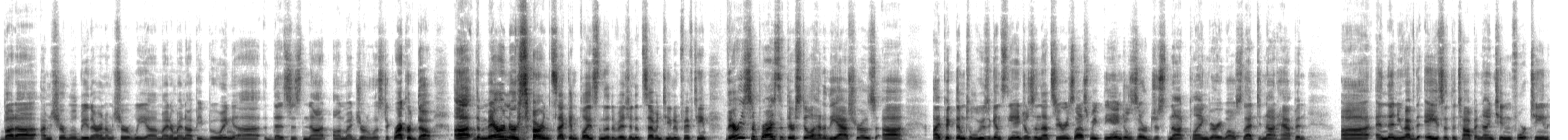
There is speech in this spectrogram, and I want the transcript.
But uh, I'm sure we'll be there, and I'm sure we uh, might or might not be booing. Uh, this is not on my journalistic record, though. Uh, the Mariners are in second place in the division at 17 and 15. Very surprised that they're still ahead of the Astros. Uh, I picked them to lose against the Angels in that series last week. The Angels are just not playing very well, so that did not happen. Uh, and then you have the A's at the top at 19 and 14.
